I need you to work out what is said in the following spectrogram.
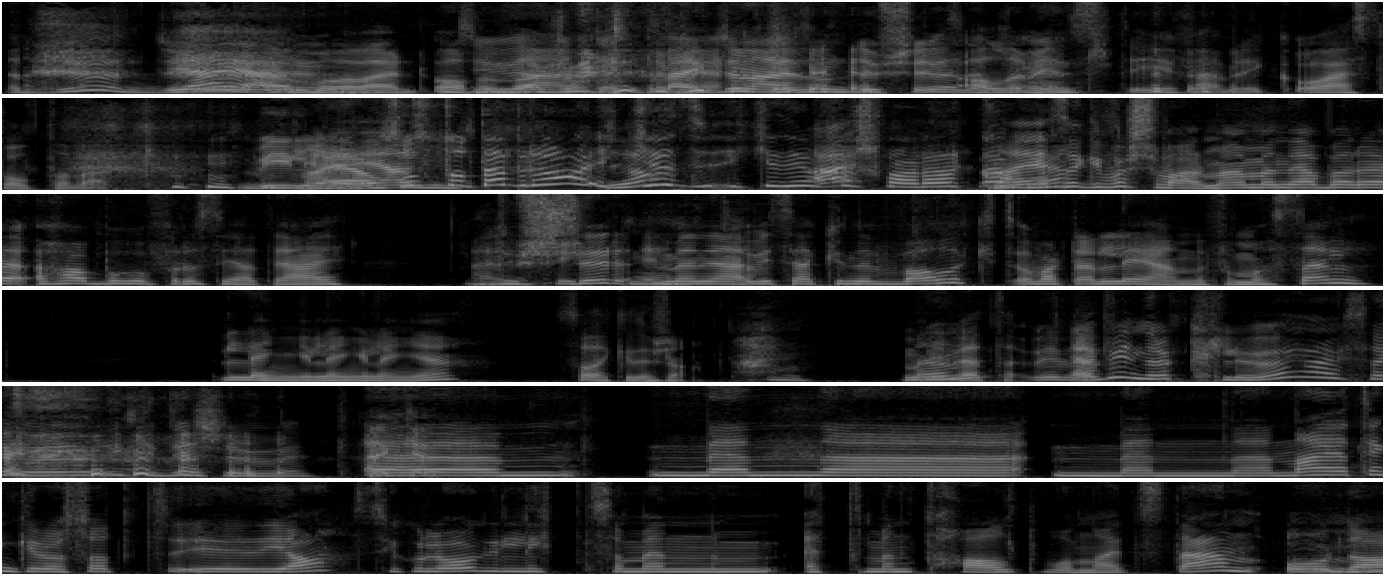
Ja, du, du, jeg, jeg må være Du er åpenbart være deprimert. Hun er jo sånn Du dusjer er aller minst i Fabrik, og er stolt av det. Vil jeg, jeg også stolt? Det er bra! Ikke, ikke det å forsvare deg. Nei, jeg skal ikke forsvare meg, men jeg bare har behov for å si at jeg Er dusjer. Men jeg, hvis jeg kunne valgt å vært alene for meg selv lenge, lenge, lenge, så hadde jeg ikke dusja. Vi vet. Vi vet Jeg begynner å klø, jeg, så jeg ikke dusjer mer. Ehm, men, eh, men eh, Nei, jeg tenker også at eh, ja, psykolog litt som en, et mentalt one night stand. Og da,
